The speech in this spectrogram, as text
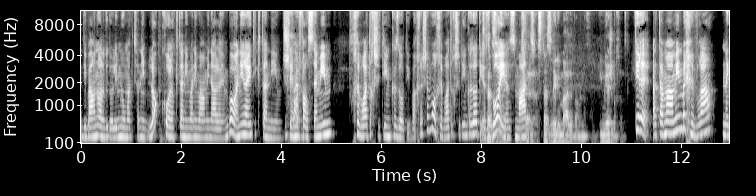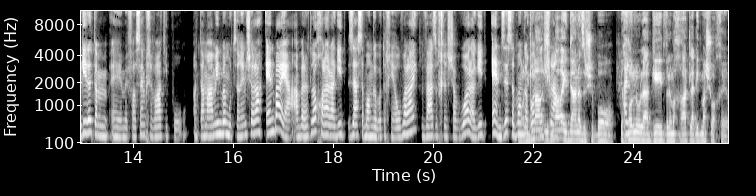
דיברנו על גדולים לעומת קטנים, לא כל הקטנים אני מאמינה להם. בוא, אני ראיתי קטנים שמפרסמים חברת תכשיטים כזאת, ואחרי שבוע חברת תכשיטים כזאת, אז בואי. אז מה את... אז תעזרי לי מה הדבר הנכון, אם יש בכלל. תראה, אתה מאמין בחברה, נגיד אתה אה, מפרסם חברת איפור, אתה מאמין במוצרים שלה, אין בעיה, אבל את לא יכולה להגיד, זה הסבון גבות הכי אהוב עליי, ואז אחרי שבוע להגיד, אין, זה סבון גבות נגמר- מושלם. נגמר העידן הזה שבו יכולנו להגיד ולמחרת להגיד משהו אחר.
